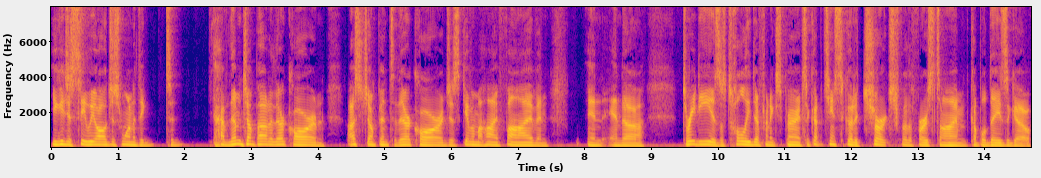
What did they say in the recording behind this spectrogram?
you could just see we all just wanted to to have them jump out of their car and us jump into their car and just give them a high five and and and uh 3D is a totally different experience. I got the chance to go to church for the first time a couple days ago,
